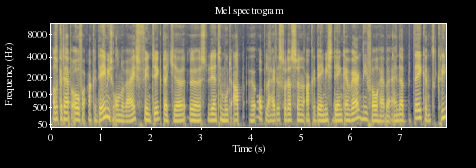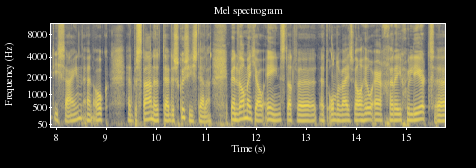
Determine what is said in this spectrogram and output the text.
Als ik het heb over academisch onderwijs, vind ik dat je eh, studenten moet eh, opleiden zodat ze een academisch denk- en werkniveau hebben. En dat betekent kritisch zijn en ook het bestaande ter discussie stellen. Ik ben het wel met jou eens dat we het onderwijs wel heel erg gereguleerd eh,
